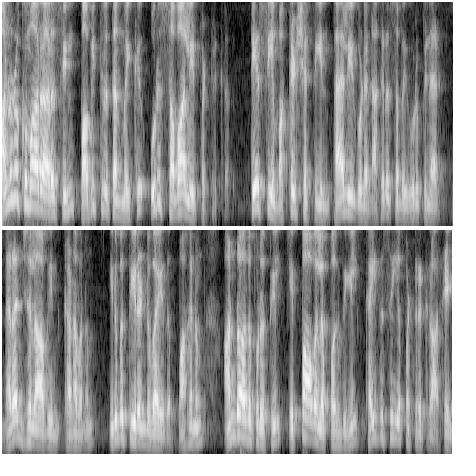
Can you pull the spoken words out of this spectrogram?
அனுரகுமார அரசின் பவித்திர தன்மைக்கு ஒரு சவால் ஏற்பட்டிருக்கிறது. தேசிய மக்கள் சக்தியின் பாலியகுட நகரசபை உறுப்பினர் நரஞ்சலாவின் கணவனும் இருபத்தி இரண்டு வயது மகனும் அனுராதபுரத்தில் எப்பாவல பகுதியில் கைது செய்யப்பட்டிருக்கிறார்கள்.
